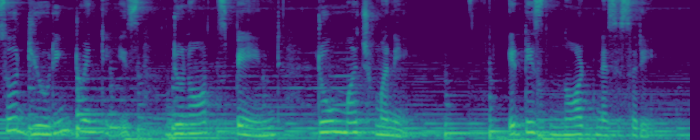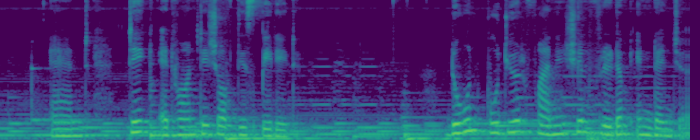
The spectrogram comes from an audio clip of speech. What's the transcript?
So during 20s, do not spend too much money. It is not necessary and take advantage of this period. Don't put your financial freedom in danger.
